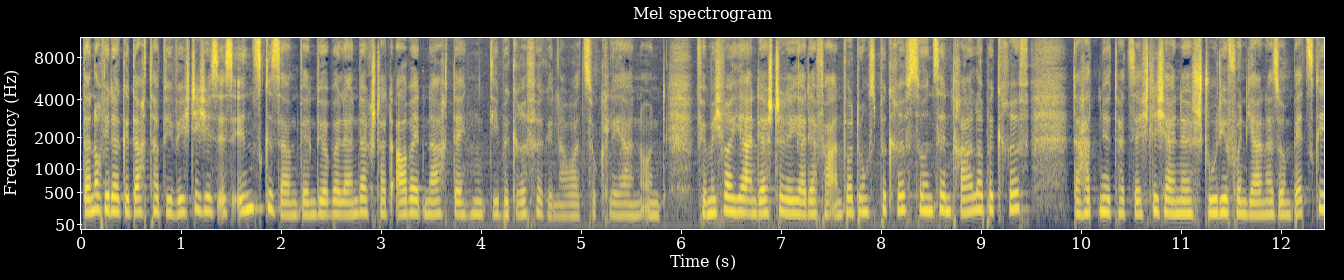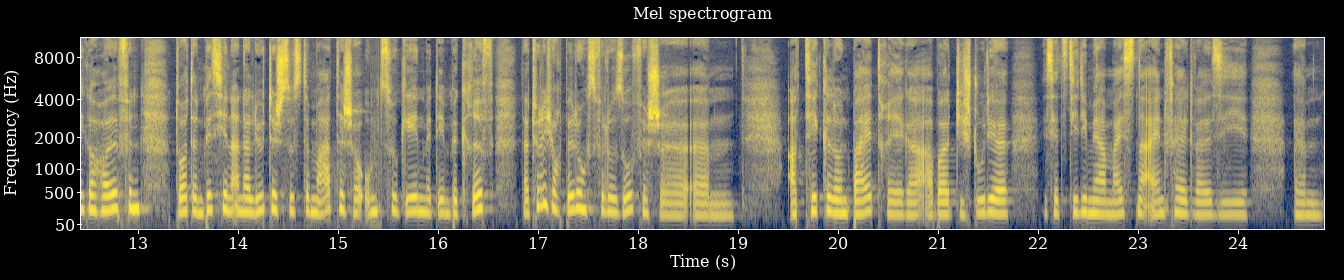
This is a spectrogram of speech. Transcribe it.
dann auch wieder gedacht habe, wie wichtig es ist insgesamt, wenn wir über Lernwerkstattarbeit nachdenken, die Begriffe genauer zu klären. Und für mich war hier an der Stelle ja der Verantwortungsbegriff so ein zentraler Begriff. Da hat mir tatsächlich eine Studie von Jana Sombetzky geholfen, dort ein bisschen analytisch systematischer umzugehen mit dem Begriff, natürlich auch bildungsphilosophische ähm, Artikel und Beiträge, aber die Studie ist jetzt die, die mir am meisten einfällt, weil sie ähm,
